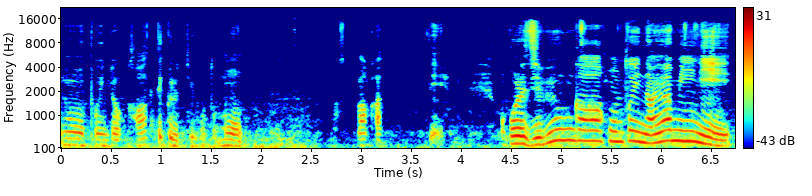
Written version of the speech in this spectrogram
のポイントが変わってくるっていうことも分かって、これ自分が本当に悩みに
